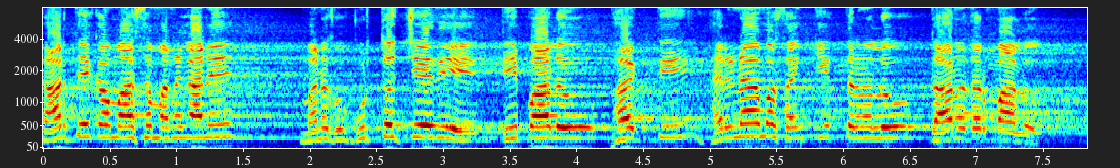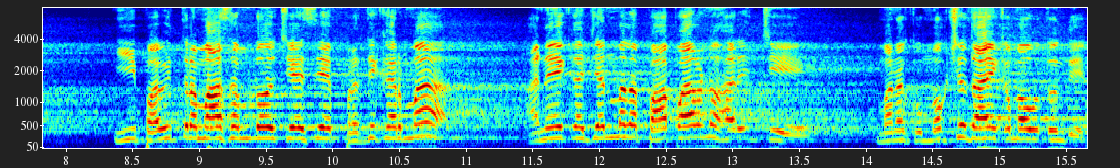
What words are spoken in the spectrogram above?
కార్తీక మాసం అనగానే మనకు గుర్తొచ్చేది దీపాలు భక్తి హరినామ సంకీర్తనలు దాన ధర్మాలు. ఈ పవిత్ర మాసంలో చేసే ప్రతి కర్మ అనేక జన్మల పాపాలను హరించి మనకు మోక్షదాయకమవుతుంది.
